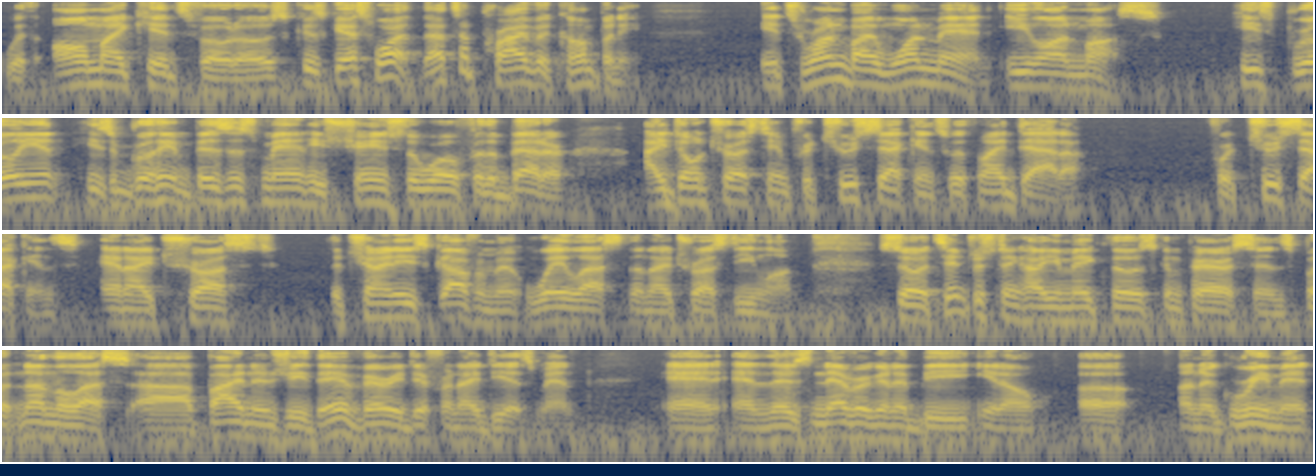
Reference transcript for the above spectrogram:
with all my kids' photos. Because guess what? That's a private company. It's run by one man, Elon Musk. He's brilliant. He's a brilliant businessman. He's changed the world for the better. I don't trust him for two seconds with my data, for two seconds, and I trust the Chinese government way less than I trust Elon. So it's interesting how you make those comparisons, but nonetheless, uh, Biden and Xi, they have very different ideas, man. And and there's never going to be, you know, uh, an agreement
